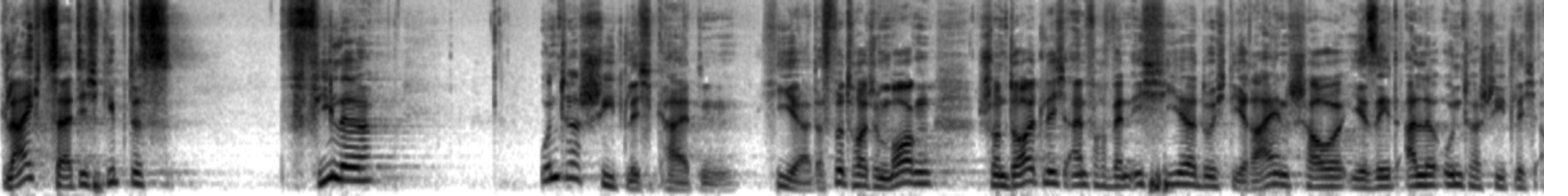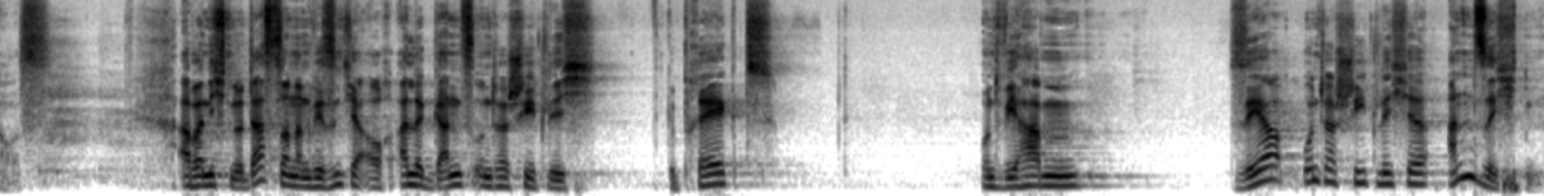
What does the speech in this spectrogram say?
Gleichzeitig gibt es viele Unterschiedlichkeiten hier. Das wird heute Morgen schon deutlich, einfach wenn ich hier durch die Reihen schaue, ihr seht alle unterschiedlich aus. Aber nicht nur das, sondern wir sind ja auch alle ganz unterschiedlich geprägt und wir haben sehr unterschiedliche Ansichten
